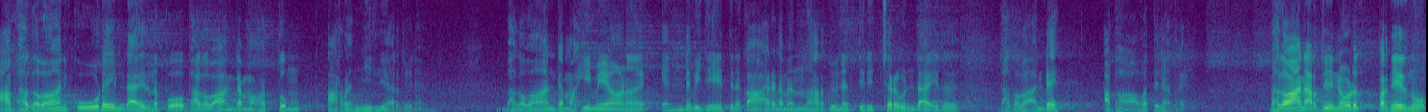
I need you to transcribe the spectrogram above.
ആ ഭഗവാൻ കൂടെ ഉണ്ടായിരുന്നപ്പോൾ ഭഗവാന്റെ മഹത്വം അറിഞ്ഞില്ല അർജുനൻ? ഭഗവാന്റെ മഹിമയാണ് എന്റെ വിജയത്തിന് കാരണമെന്ന് അർജുന തിരിച്ചറിവുണ്ടായത് ഭഗവാന്റെ അഭാവത്തിലത്രേ. ഭഗവാൻ അർജുനനോട് പറഞ്ഞിരുന്നു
